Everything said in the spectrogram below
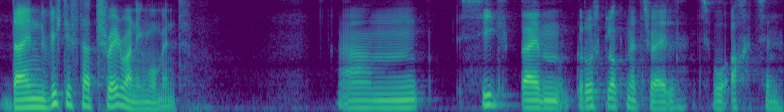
Dein wichtigster Trailrunning-Moment? Ähm, Sieg beim Großglockner Trail 2018.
